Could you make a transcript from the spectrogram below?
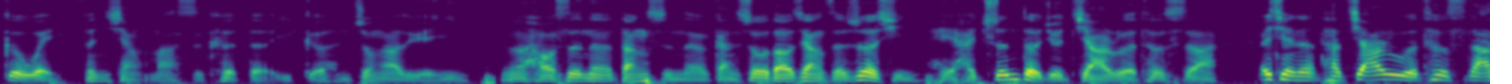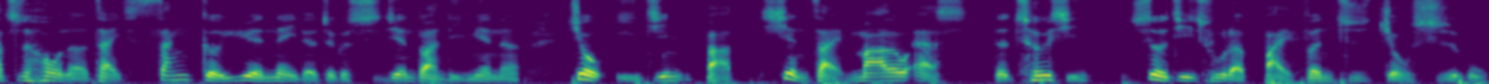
各位分享马斯克的一个很重要的原因。那么豪森呢，当时呢感受到这样子的热情，嘿，还真的就加入了特斯拉。而且呢，他加入了特斯拉之后呢，在三个月内的这个时间段里面呢，就已经把现在 Model S 的车型设计出了百分之九十五。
